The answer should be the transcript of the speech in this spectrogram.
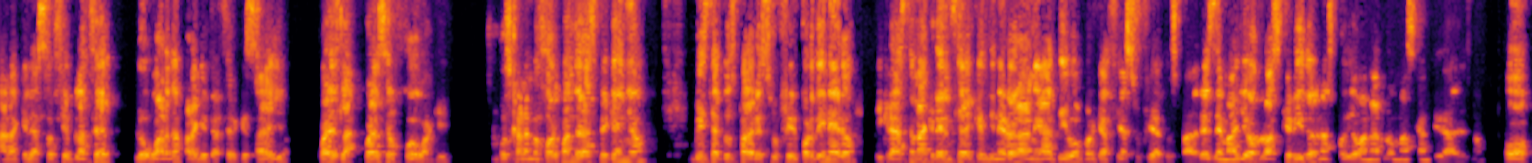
a la que le asocie placer lo guarda para que te acerques a ello. ¿Cuál es, la, ¿Cuál es el juego aquí? Pues que a lo mejor cuando eras pequeño viste a tus padres sufrir por dinero y creaste una creencia de que el dinero era negativo porque hacías sufrir a tus padres. De mayor lo has querido y no has podido ganarlo en más cantidades. ¿no? O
